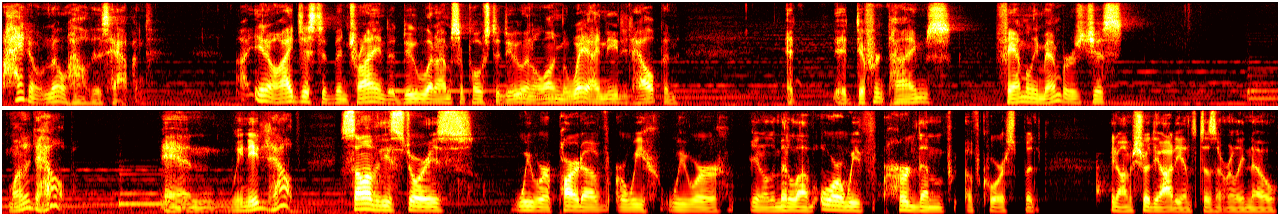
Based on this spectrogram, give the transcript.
I don't know how this happened. You know, I just have been trying to do what I'm supposed to do, and along the way, I needed help, and at, at different times, family members just wanted to help, and we needed help. Some of these stories we were a part of, or we we were you know the middle of, or we've heard them, of course, but you know, I'm sure the audience doesn't really know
